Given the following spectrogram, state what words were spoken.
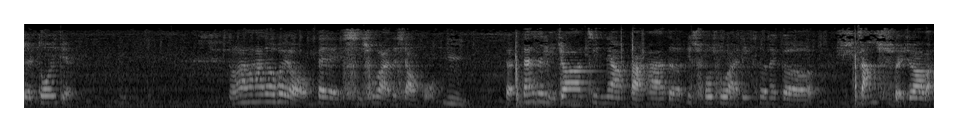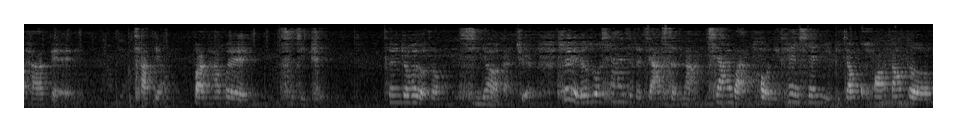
水多一点，然后它就会有被洗出来的效果。嗯，对，但是你就要尽量把它的一搓出来，立刻那个脏水就要把它给擦掉，不然它会吃进去，这边就会有这种洗掉的感觉。所以也就是说，现在这个加深啊，加完后你可以先以比较夸张的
